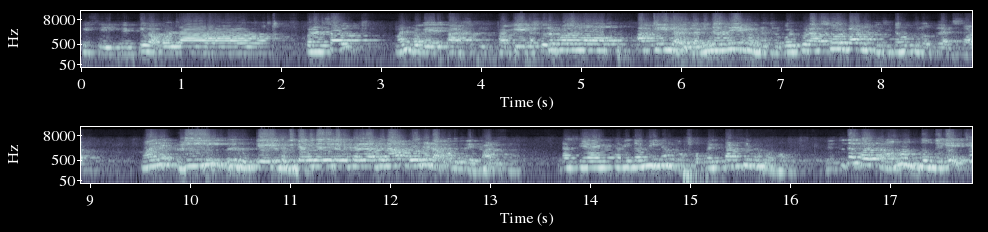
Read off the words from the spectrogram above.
que se incentiva con, la, con el sol, ¿vale? Para que, para que nosotros podamos adquirir la vitamina D, para que nuestro cuerpo la absorba, necesitamos que nos dé el sol, ¿vale? Y eh, esta vitamina D también está relacionada con el aporte de calcio. Gracias a esta vitamina, pues coge el calcio y nos lo tú te puedes tomar un montón de leche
